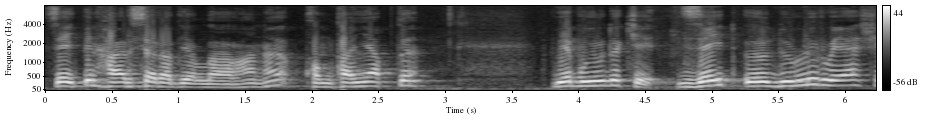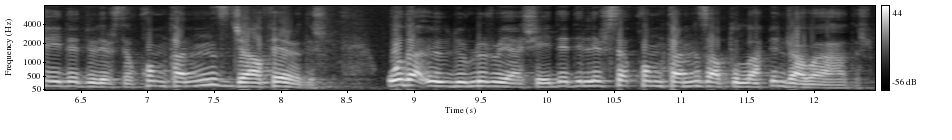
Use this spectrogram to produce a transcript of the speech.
Zeyd bin Harise radıyallahu anh'ı komutan yaptı. Ve buyurdu ki, Zeyd öldürülür veya şehit edilirse komutanınız Cafer'dir. O da öldürülür veya şehit edilirse komutanınız Abdullah bin Ravaha'dır.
